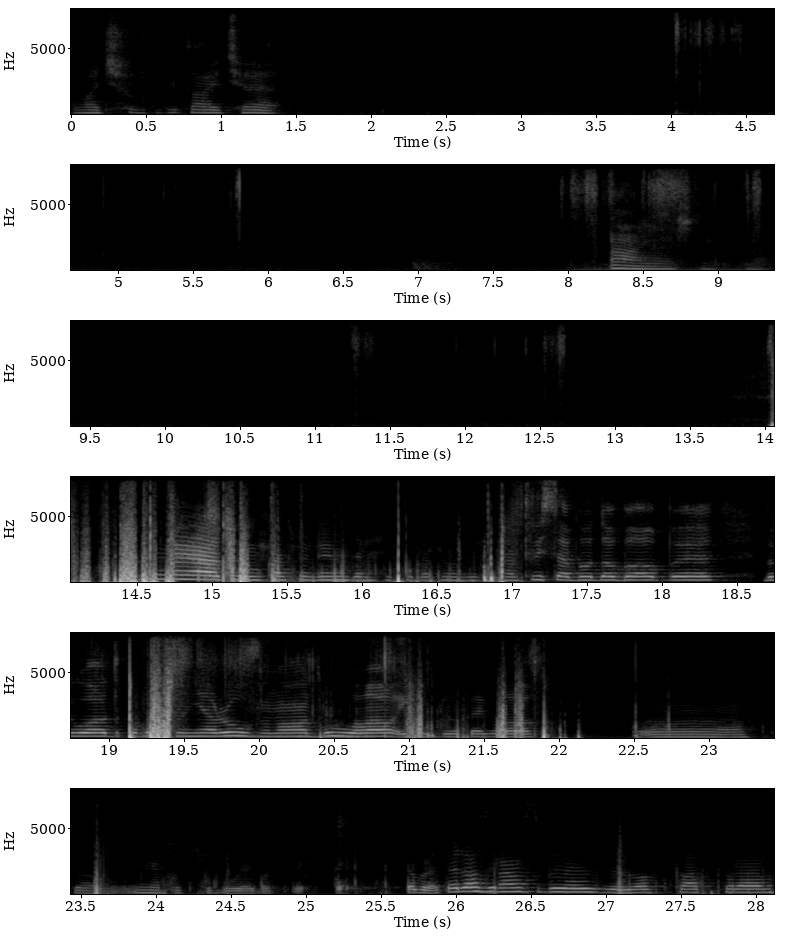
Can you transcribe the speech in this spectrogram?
Dawajcie, szybko klikajcie. A, ja jeszcze nie kliknąłem. Nie, tym Kasper Gaming teraz się zobaczymy, że tam twista, bo, no, bo by było po prostu nierówno duo i do tego e, co, nie potrzebuję go tutaj. Dobra, teraz gram sobie z Lost Casperem.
